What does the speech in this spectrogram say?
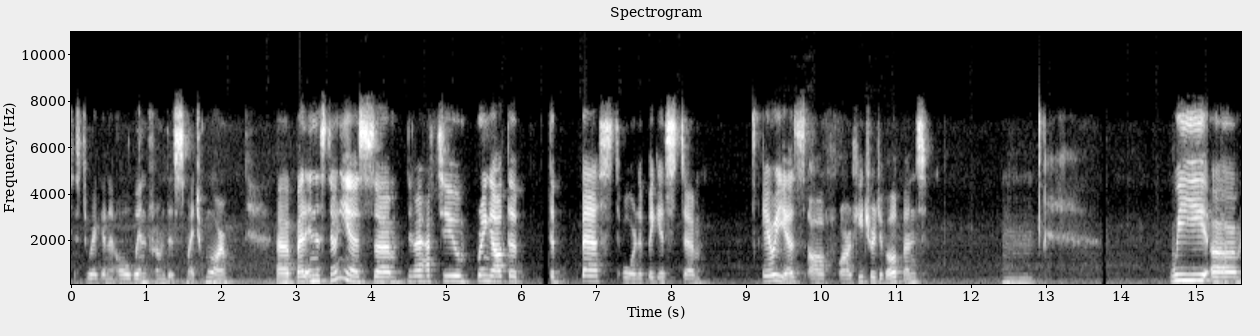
just we're gonna all win from this much more. Uh, but in Estonia, um, if I have to bring out the the best or the biggest um, areas of our future development, um, we uh,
